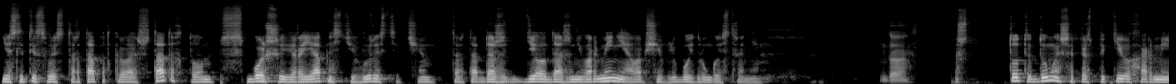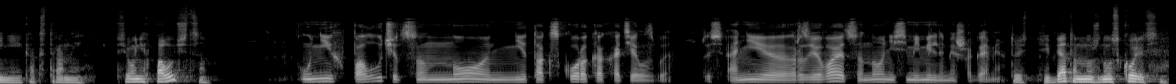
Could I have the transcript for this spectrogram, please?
Если ты свой стартап открываешь в Штатах, то он с большей вероятностью вырастет, чем стартап. Даже дело даже не в Армении, а вообще в любой другой стране. Да. Что ты думаешь о перспективах Армении как страны? Все у них получится? У них получится, но не так скоро, как хотелось бы. То есть они развиваются, но не семимильными шагами. То есть ребятам нужно ускориться.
